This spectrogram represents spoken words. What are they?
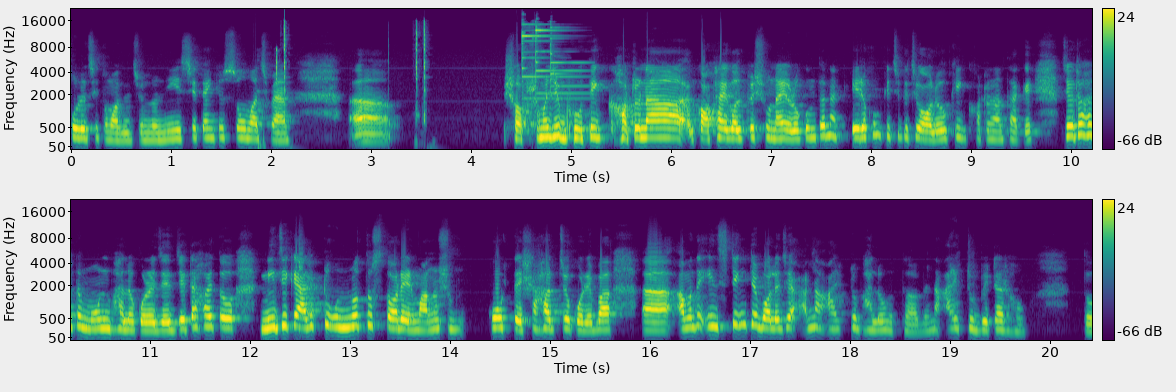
করেছি, তোমাদের জন্য নিয়ে এসেছি। Thank you so much ma'am সবসময় যে ভৌতিক ঘটনা, কথায় গল্পে শোনায় এরকম তো না, এরকম কিছু কিছু অলৌকিক ঘটনা থাকে, যেটা হয়তো মন ভালো করে যায়, যেটা হয়তো নিজেকে আরেকটু উন্নত স্তরের মানুষ করতে, সাহায্য করে বা আমাদের ইনস্টিংটে বলে যে, না, আরেকটু ভালো হতে হবে, না, আরেকটু বেটার হোক তো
